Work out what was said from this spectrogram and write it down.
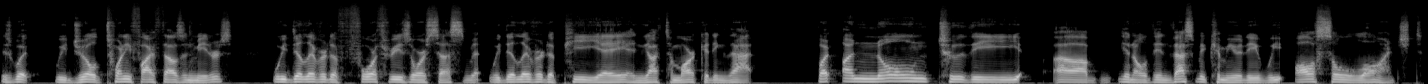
is what we drilled 25,000 meters we delivered a fourth resource estimate. We delivered a PEA and got to marketing that. But unknown to the uh, you know the investment community, we also launched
